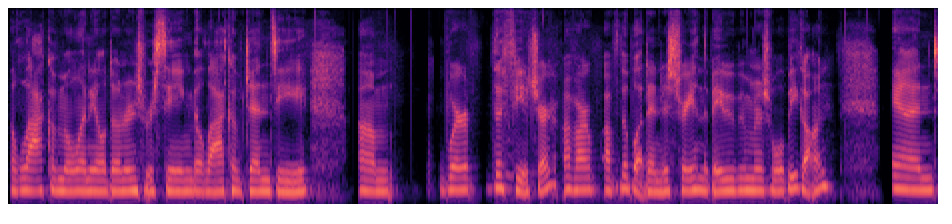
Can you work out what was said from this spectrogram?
the lack of millennial donors we're seeing, the lack of Gen Z. Um, we're the future of our of the blood industry, and the baby boomers will be gone. And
